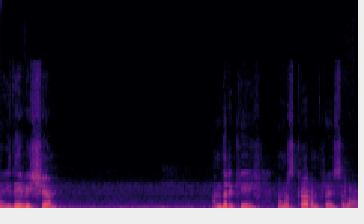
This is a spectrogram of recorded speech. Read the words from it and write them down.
ఇది విషయం. అందరికీ నమస్కారం. ప్రైసలా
